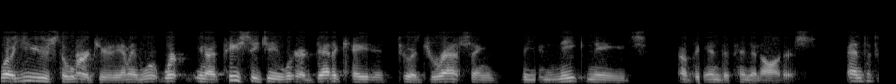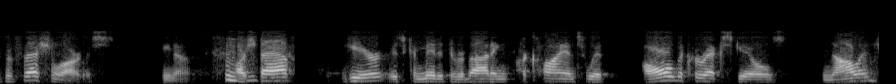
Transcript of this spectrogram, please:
Well, you used the word, Judy. I mean, we're, we're you know at PCG we are dedicated to addressing the unique needs of the independent artist and to the professional artists. You know, mm-hmm. our staff here is committed to providing our clients with all the correct skills, knowledge,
